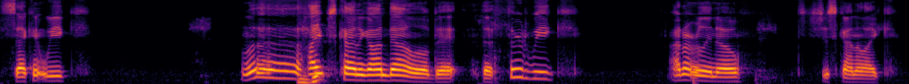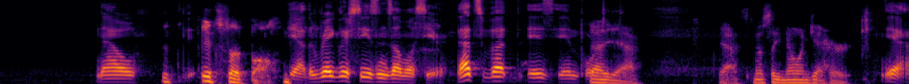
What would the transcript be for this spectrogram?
Second week, uh, hype's kind of gone down a little bit. The third week, I don't really know. It's just kind of like now, it's, football. yeah, the regular season's almost here. That's what is Uh, important. yeah, yeah. It's mostly no one get hurt. Yeah.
